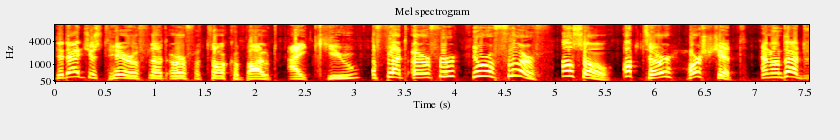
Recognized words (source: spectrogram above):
Did I just hear a flat earther talk about IQ? A flat earther? You're a flurf. Also, utter horseshit. And on that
